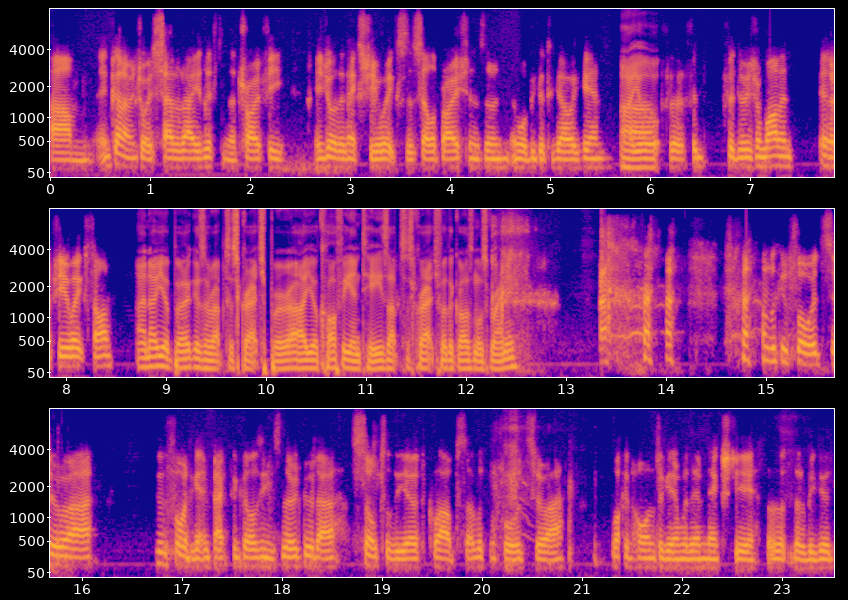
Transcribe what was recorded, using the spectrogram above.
um, and going to enjoy Saturday, lifting the trophy, enjoy the next few weeks of celebrations, and, and we'll be good to go again uh, for, for for Division One in, in a few weeks' time. I know your burgers are up to scratch, but are your coffee and teas up to scratch for the Gosnells Granny? I'm looking forward to uh, looking forward to getting back to Gozzies. They're a good uh, salt of the earth club, so looking forward to uh, locking horns again with them next year. So that- that'll be good.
